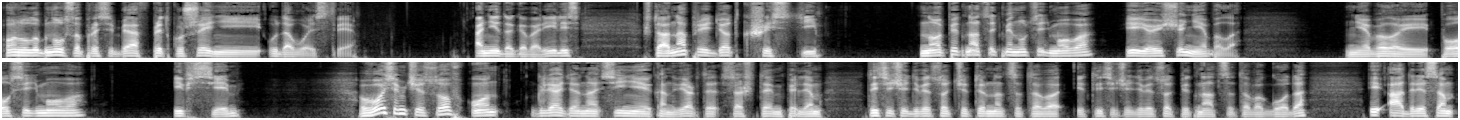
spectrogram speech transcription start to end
Он улыбнулся про себя в предвкушении удовольствия. Они договорились, что она придет к шести, но пятнадцать минут седьмого ее еще не было. Не было и полседьмого, и в семь. В восемь часов он, глядя на синие конверты со штемпелем 1914 и 1915 года и адресом,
